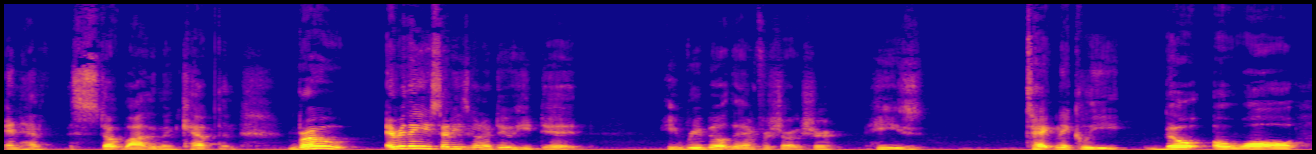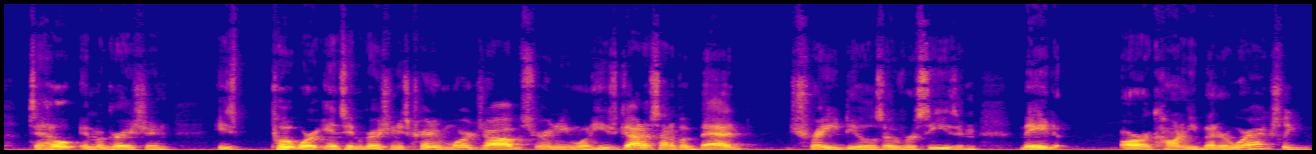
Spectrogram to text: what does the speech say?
and have stuck by them and kept them. Bro, everything he said he's gonna do, he did. He rebuilt the infrastructure. He's technically built a wall to help immigration. He's put work into immigration. He's created more jobs for anyone. He's got us out of a bad trade deals overseas and made our economy better. We're actually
